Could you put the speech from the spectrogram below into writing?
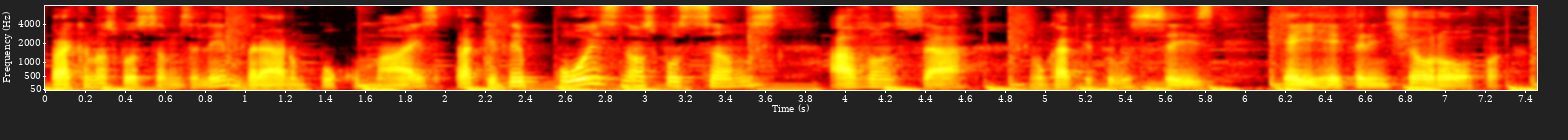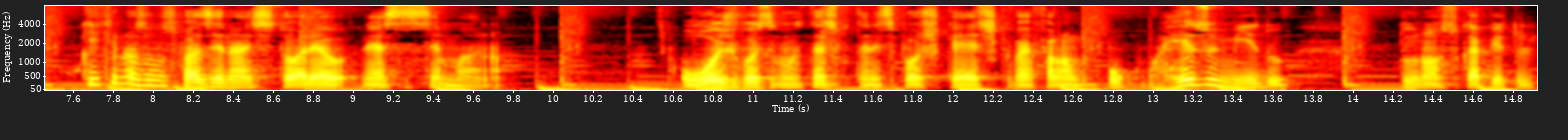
para que nós possamos lembrar um pouco mais, para que depois nós possamos avançar no capítulo 6, que é aí referente à Europa. O que, que nós vamos fazer na história nessa semana? Hoje vocês vão estar escutando esse podcast que vai falar um pouco resumido do nosso capítulo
